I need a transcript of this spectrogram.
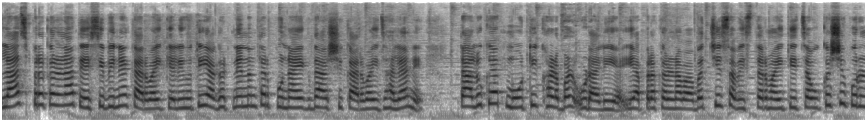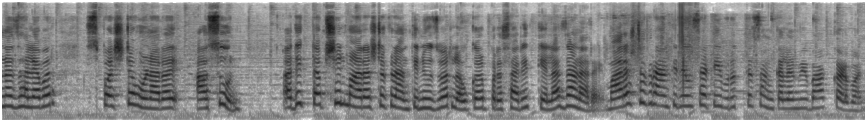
लाच प्रकरणात एसीबीने कारवाई केली होती. या घटनेनंतर पुन्हा एकदा अशी कारवाई झाल्याने तालुक्यात मोठी खळबळ उडाली आहे. या प्रकरणाबाबतची सविस्तर माहिती चौकशी पूर्ण झाल्यावर स्पष्ट होणार आहे- असून अधिक तपशील महाराष्ट्र क्रांती न्यूजवर लवकर प्रसारित केला जाणार आहे. महाराष्ट्र क्रांती न्यूजसाठी वृत्त संकलन विभाग कडवण.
